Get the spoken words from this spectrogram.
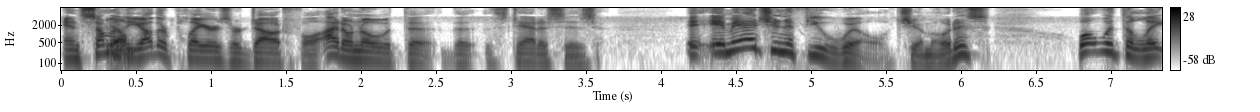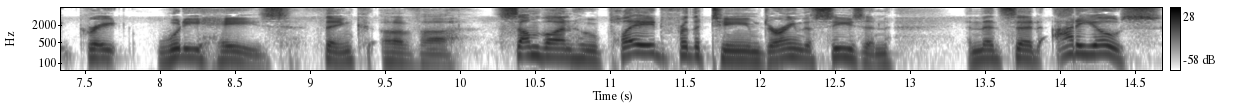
and some of the other players are doubtful. I don't know what the, the, the status is. I- imagine, if you will, Jim Otis, what would the late, great Woody Hayes think of uh, someone who played for the team during the season and then said adios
